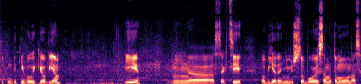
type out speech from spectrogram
тут не такий великий об'єм. І е, секції об'єднані між собою, саме тому у нас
